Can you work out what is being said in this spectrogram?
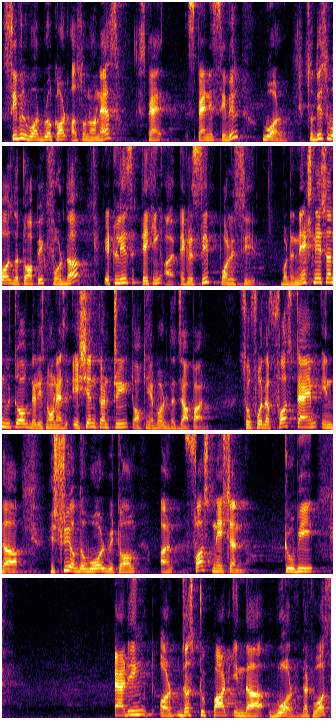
civil war broke out also known as Spanish Civil War. So this was the topic for the Italy's taking aggressive policy. But the next nation we talk that is known as Asian country talking about the Japan. So for the first time in the history of the world we talk a first nation to be adding or just took part in the war that was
